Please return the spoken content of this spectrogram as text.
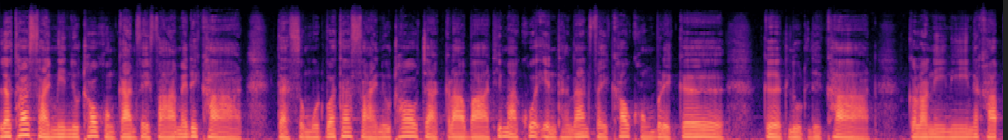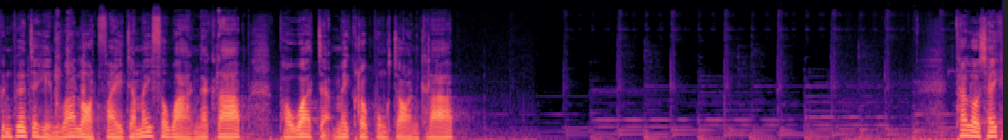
แล้วถ้าสายเมนนิวทรัลของการไฟฟ้าไม่ได้ขาด แต่สมมุติว่าถ้าสายนิวทรัลจากกราวบาร์ที่มาขั้วเอ็นทางด้านไฟเข้าของเบรกเกอร์เกิดหลุดหรือขาด กรณีนี้นะครับเพื่อนๆจะเห็นว่าหลอดไฟจะไม่สว่างนะครับ เพราะว่าจะไม่ครบวงจรครับถ้าเราใช้ไข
